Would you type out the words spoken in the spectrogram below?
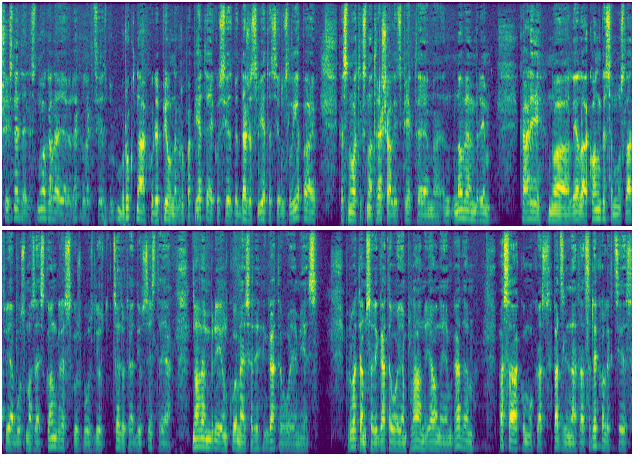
Šīs nedēļas nogalē jau ir rekolekcijas Bruknā, kur ir pilna grupa pieteikusies, bet dažas vietas ir uz Liepāju, kas notiks no 3. līdz 5. novembrim. Kā arī no lielā kongresa mums Latvijā būs mazais kongress, kurš būs 24. un 26. novembrī, un ko mēs arī gatavojamies. Protams, arī gatavojam plānu jaunajam gadam, pasākumu, kas padziļinātās rekolekcijas,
